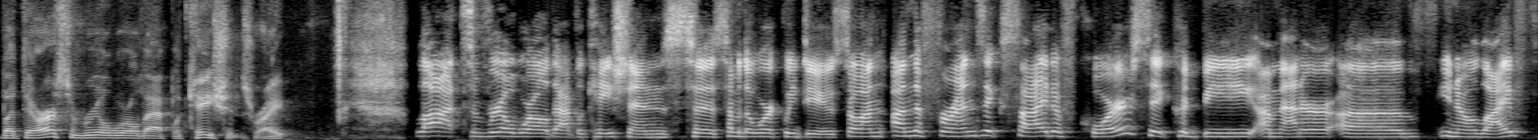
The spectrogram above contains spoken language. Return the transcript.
but there are some real world applications, right? Lots of real world applications to some of the work we do. So on on the forensic side, of course, it could be a matter of, you know, life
